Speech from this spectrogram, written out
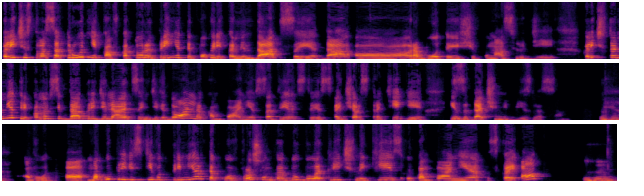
количество сотрудников, которые приняты по рекомендации да, а, работающих у нас людей. Количество метрик, оно всегда определяется индивидуально компанией в соответствии с HR-стратегией и задачами бизнеса. Uh-huh. Вот. А могу привести вот пример такой. В прошлом году был отличный кейс у компании SkyUp. Uh-huh.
